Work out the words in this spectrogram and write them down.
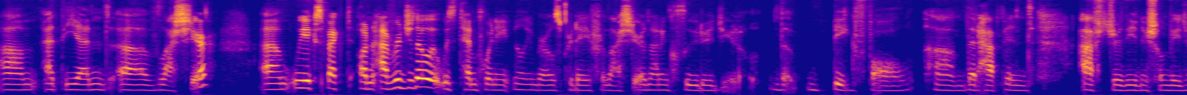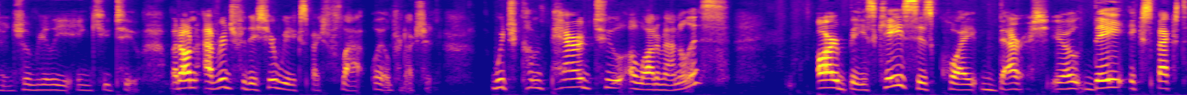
um, at the end of last year. Um, we expect, on average, though, it was 10.8 million barrels per day for last year, and that included, you know, the big fall um, that happened after the initial invasion, so really in Q2. But on average for this year, we expect flat oil production, which compared to a lot of analysts, our base case is quite bearish. You know, they expect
